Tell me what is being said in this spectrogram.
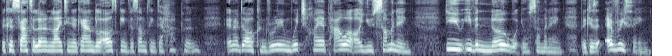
Because sat alone lighting a candle, asking for something to happen in a darkened room, which higher power are you summoning? Do you even know what you're summoning? Because everything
